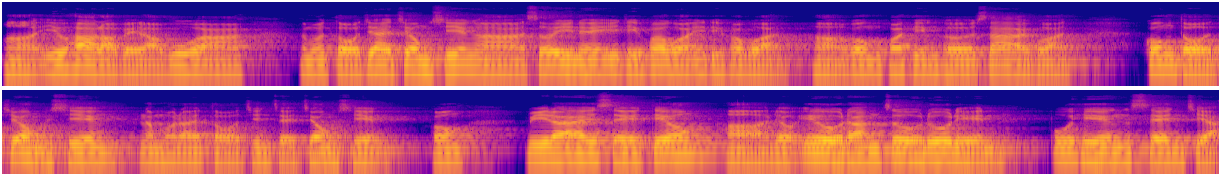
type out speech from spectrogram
啊，友好老爸老母啊，那么度这众生啊，所以呢，一直发愿，一直发愿，啊，讲发行河三个愿，讲度众生，那么来度真济众生，讲未来世中啊，若有男子女人不行善者，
